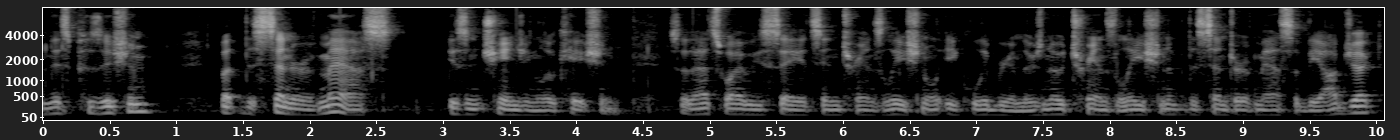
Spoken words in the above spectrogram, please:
in this position, but the center of mass isn't changing location. So that's why we say it's in translational equilibrium. There's no translation of the center of mass of the object,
